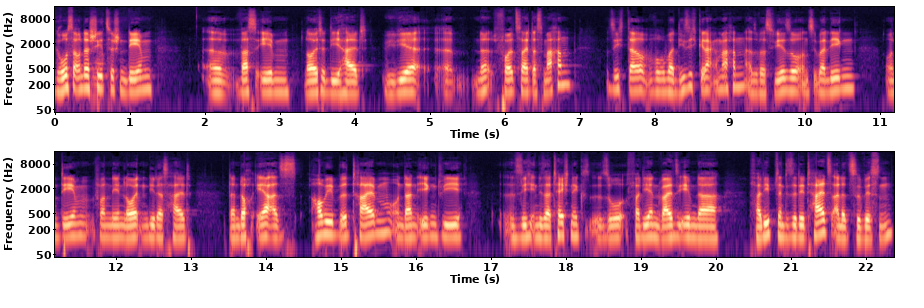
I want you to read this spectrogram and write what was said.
großer Unterschied Ja. zwischen dem, äh, was eben Leute, die halt, wie wir, äh, ne, Vollzeit das machen, sich da, worüber die sich Gedanken machen, also was wir so uns überlegen, und dem von den Leuten, die das halt dann doch eher als Hobby betreiben und dann irgendwie sich in dieser Technik so verlieren, weil sie eben da verliebt sind, diese Details alle zu wissen.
